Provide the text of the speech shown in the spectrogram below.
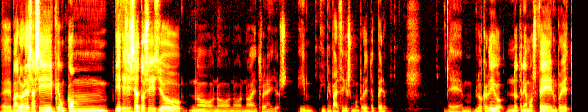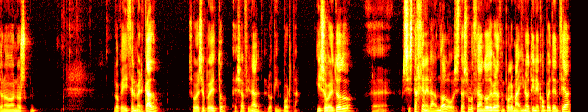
Eh, valores así con 16 satosis yo no, no, no, no entro en ellos. Y, me parece que es un buen proyecto, pero eh, lo que os digo, no tenemos fe en un proyecto, no nos lo que dice el mercado sobre ese proyecto es al final lo que importa. Y sobre todo, eh, si está generando algo, si está solucionando de verdad un problema y no tiene competencia,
